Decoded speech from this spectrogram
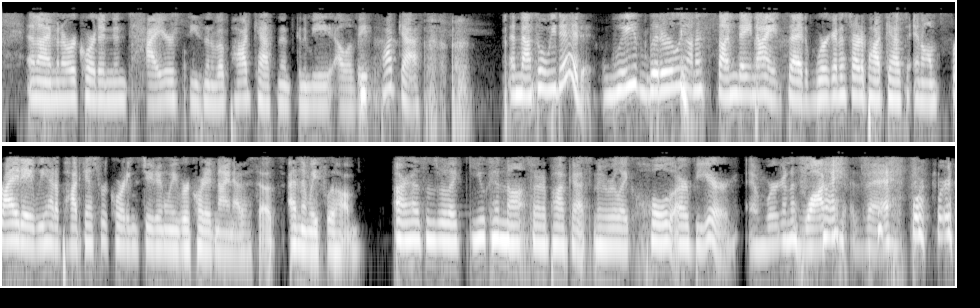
and I'm going to record an entire season of a podcast and it's going to be Elevate the Podcast. And that's what we did. We literally on a Sunday night said, we're going to start a podcast. And on Friday, we had a podcast recording studio and we recorded nine episodes and then we flew home. Our husbands were like, you cannot start a podcast. And we were like, hold our beer and we're going to Watch this. Fort Worth,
